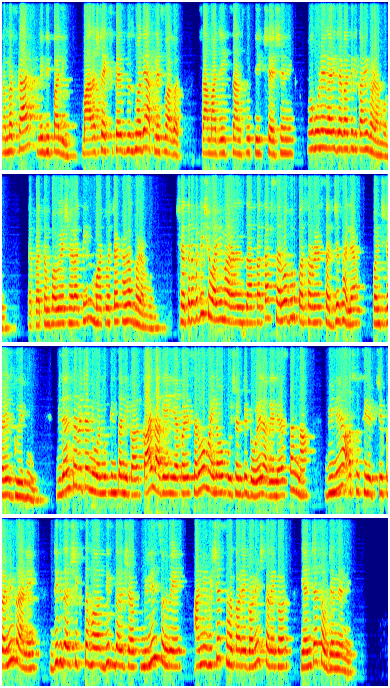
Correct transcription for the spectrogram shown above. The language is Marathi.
नमस्कार मी दीपाली. महाराष्ट्र एक्सप्रेस न्यूजमध्ये आपले स्वागत. सामाजिक सांस्कृतिक शैक्षणिक व गुन्हेगारी जगातील काही घडामोडी. तर प्रथम पाहूया शहरातील महत्त्वाच्या ठळक घडामोडी. छत्रपती शिवाजी महाराजांचा प्रताप सर्वदूर पसरवण्यास सज्ज झाल्या पंचेचाळीस गृहिणी. विधानसभेच्या निवडणुकींचा निकाल काय लागेल याकडे सर्व महिला व पुरुषांचे डोळे लागलेले असताना विनय असोसिएटचे प्रवीण राणे दिग्दर्शिक सह दिग्दर्शक मिलिंद सुर्वे आणि विशेष सहकार्य गणेश तळेकर यांच्या सौजन्याने.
